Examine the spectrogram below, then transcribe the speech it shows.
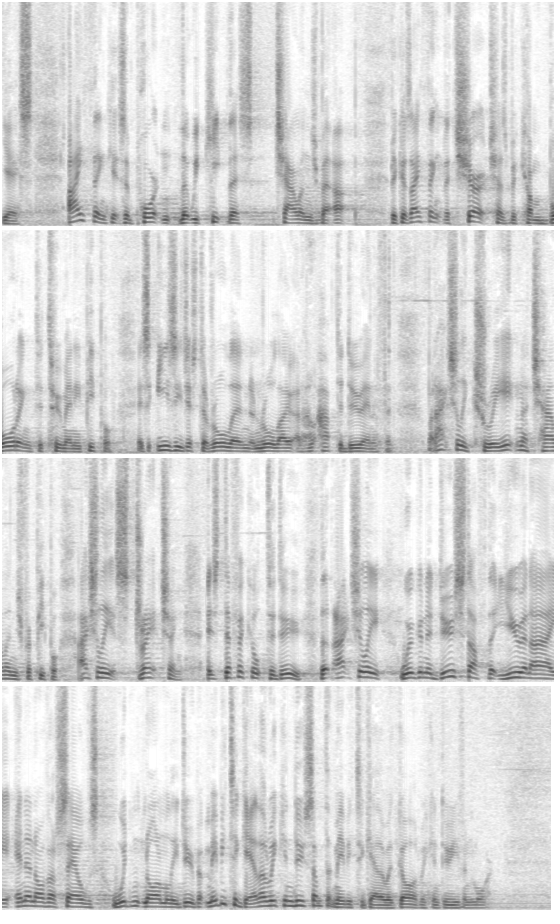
yes, I think it's important that we keep this challenge bit up because I think the church has become boring to too many people. It's easy just to roll in and roll out and I don't have to do anything. But actually creating a challenge for people, actually it's stretching, it's difficult to do. That actually we're going to do stuff that you and I, in and of ourselves, wouldn't normally do. But maybe together we can do something, maybe together with God we can do even more.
